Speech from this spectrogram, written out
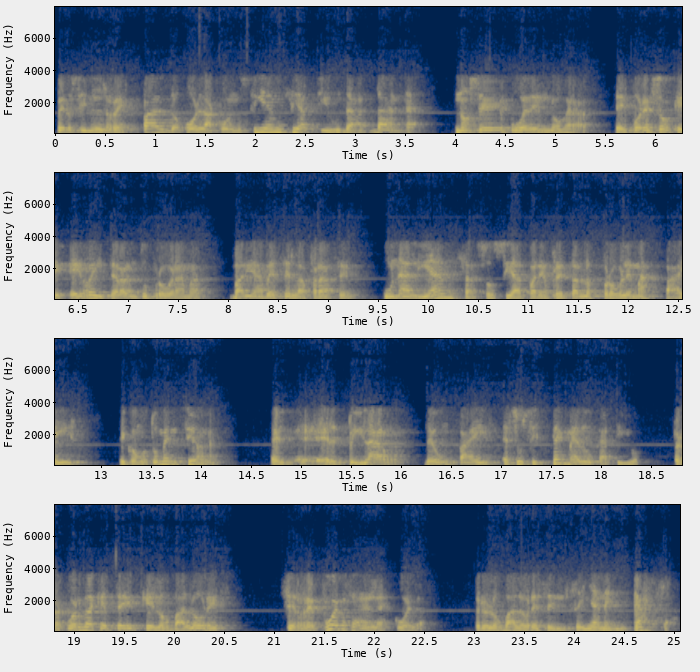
pero sin el respaldo o la conciencia ciudadana no se pueden lograr. Es por eso que he reiterado en tu programa varias veces la frase una alianza social para enfrentar los problemas país. Y como tú mencionas, el, pilar de un país es su sistema educativo. Pero acuerda que, que los valores se refuerzan en la escuela, pero los valores se enseñan en casa.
